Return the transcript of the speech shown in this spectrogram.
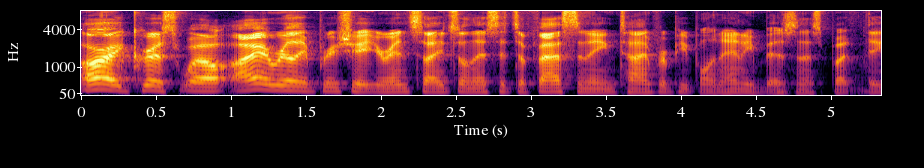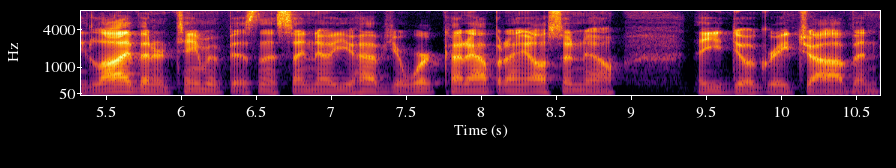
All right, Chris. Well, I really appreciate your insights on this. It's a fascinating time for people in any business, but the live entertainment business, I know you have your work cut out, but I also know that you do a great job, and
